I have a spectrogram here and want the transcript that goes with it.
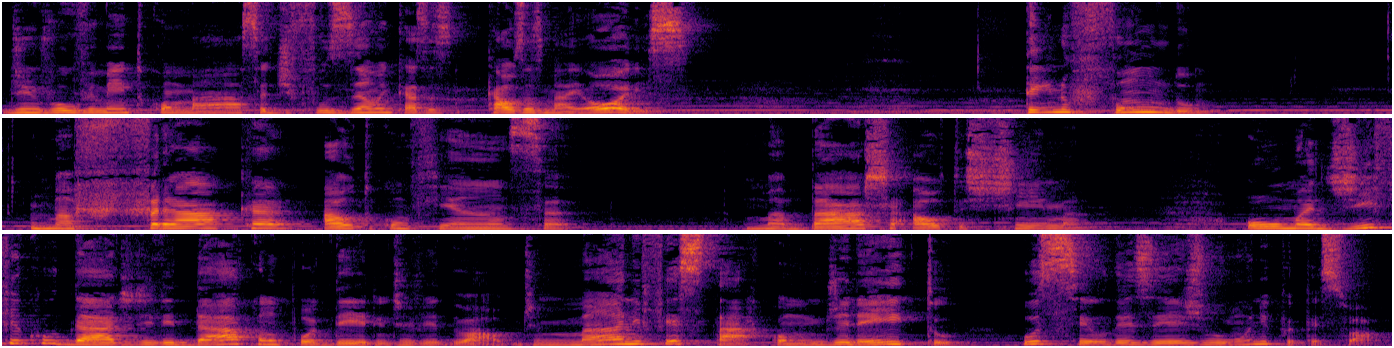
de envolvimento com massa, de fusão em causas, causas maiores, têm no fundo uma fraca autoconfiança, uma baixa autoestima ou uma dificuldade de lidar com o poder individual, de manifestar como um direito o seu desejo único e pessoal.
